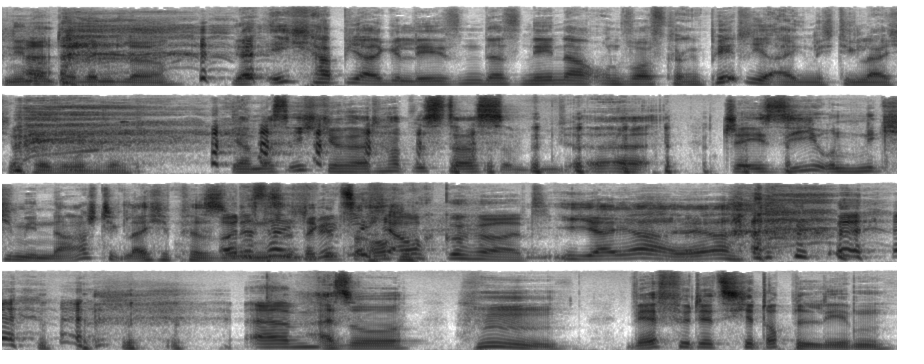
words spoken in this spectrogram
Nena und der Wendler. Ja, ich habe ja gelesen, dass Nena und Wolfgang Petri eigentlich die gleiche Person sind. Ja, was ich gehört habe, ist, dass äh, Jay-Z und Nicki Minaj die gleiche Person Oh, das habe sind. ich Da wirklich auch, auch gehört. Ja, ja, ja, ja. Ähm, Also, hm, wer führt jetzt hier Doppelleben?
